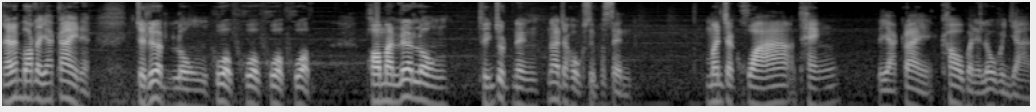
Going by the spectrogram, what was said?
ดังนั้นบอสระยะใกล้เนี่ยจะเลือดลงพวบพวบพวบพวบพอมันเลือดลงถึงจุดหนึ่งน่าจะ 60%มันจะคว้าแทงระยะใกล้เข้าไปในโลกวิญญาณ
